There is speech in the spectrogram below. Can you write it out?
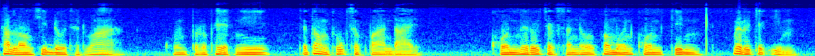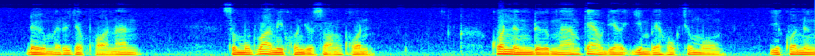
ท่านลองคิดดูเถิดว่า คนประเภทนี้จะต้องทุกข์สักปานใด คนไม่รู้จักสันโดษก็เหมือนคนกิน ไม่รู้จักอิ่ม ดื่มไม่รู้จักพอนั้น สมมุติว่ามีคนอยู่สองคน คนหนึ่งดื่มน้ำแก้วเดียวอิ่มไปหกชั่วโมง อีกคนหนึ่ง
